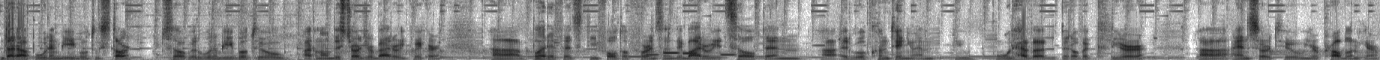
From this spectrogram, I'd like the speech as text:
that app wouldn't be able to start, so it wouldn't be able to, I don't know, discharge your battery quicker. Uh, but if it's default of, for instance, the battery itself, then uh, it will continue and you would have a bit of a clear uh, answer to your problem here.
